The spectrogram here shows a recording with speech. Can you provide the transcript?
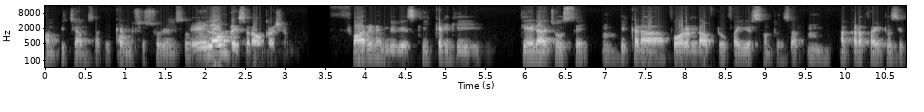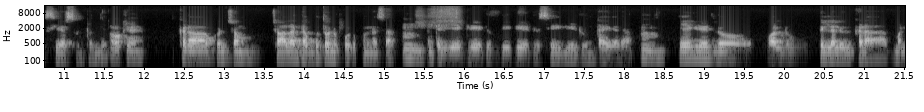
పంపించాం సార్. ఇక్కడ నుంచి స్టూడెంట్స్ ఎలా ఉంటాయి సార్ అవకాశం? ఫారిన్ ఎంబీబీఎస్కి ఇక్కడికి తేడా చూస్తే. ఇక్కడ four and half to five years ఉంటుంది సార్. అక్కడ ఫైవ్ టు సిక్స్ ఇయర్స్ ఉంటుంది. ఓకే. ఇక్కడ కొంచెం చాలా డబ్బుతో కూడుకున్న సార్. అంటే A grade B grade C grade ఉంటాయి కదా. ఏ గ్రేడ్లో వాళ్ళు పిల్లలు ఇక్కడ మన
